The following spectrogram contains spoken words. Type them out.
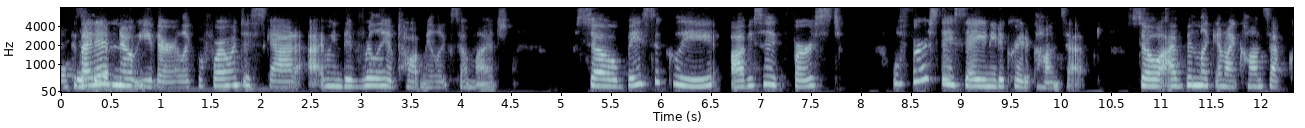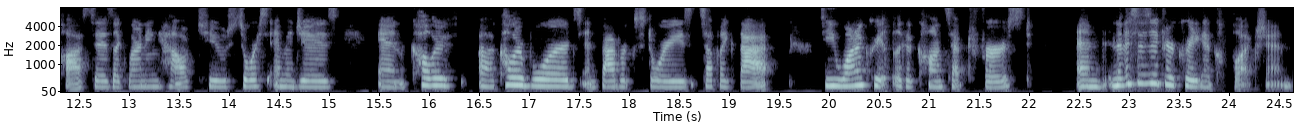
because I didn't know either. Like before I went to SCAD, I mean, they really have taught me like so much. So basically, obviously, like first, well, first they say you need to create a concept. So I've been like in my concept classes, like learning how to source images and color uh, color boards and fabric stories and stuff like that. So you want to create like a concept first, and now this is if you're creating a collection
